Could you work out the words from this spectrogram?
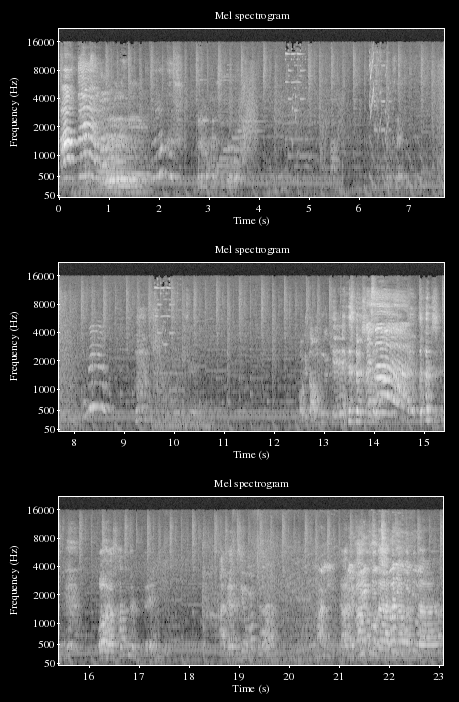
안돼. 그러면 다 주고. 어디 나만 공격해? Nice! 와, 나 사등 됐는데. 아, 내가 대신 공격했구나. 아니 자, 아니, 비행고 갑니다. 먹으면 갑니다.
